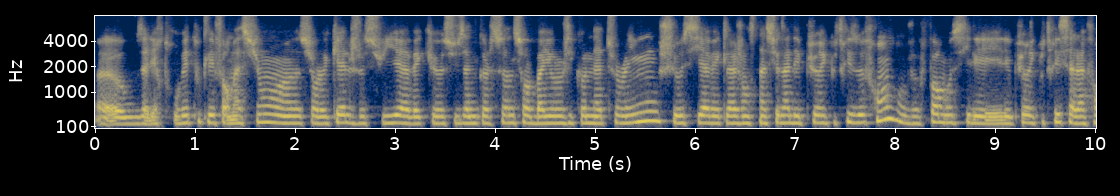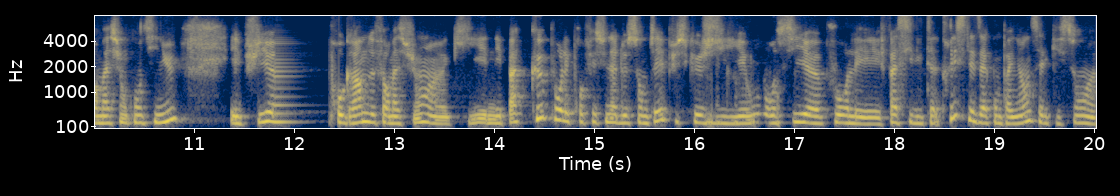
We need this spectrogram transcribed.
vous allez retrouver toutes les formations sur lesquelles je suis avec Suzanne Colson sur le biological nurturing. Je suis aussi avec l'Agence nationale des puricultrices de France, donc je forme aussi les, les à la formation continue. Et puis programme de formation euh, qui n'est pas que pour les professionnels de santé, puisque j'y ouvre aussi euh, pour les facilitatrices, les accompagnantes, celles qui sont euh,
